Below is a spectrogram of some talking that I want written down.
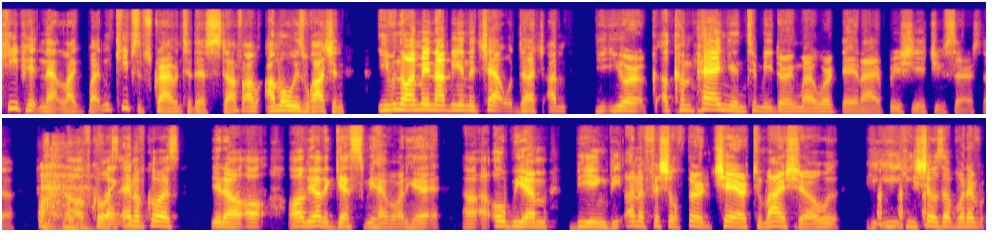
keep hitting that like button, keep subscribing to their stuff. I, I'm always watching, even though I may not be in the chat with Dutch. I'm you're a companion to me during my workday, and I appreciate you, sir. So, no, of course, and of course, you know, all, all the other guests we have on here. Uh, OBM being the unofficial third chair to my show. He, he shows up whenever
